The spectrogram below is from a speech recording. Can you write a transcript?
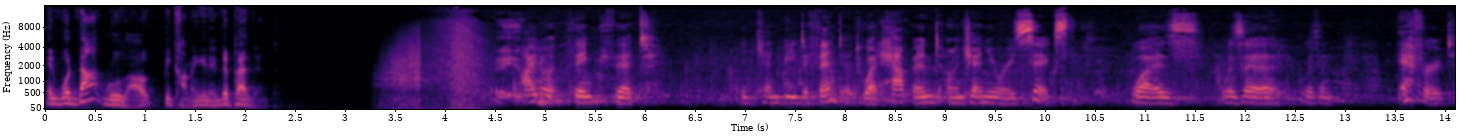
and would not rule out becoming an independent. I don't think that it can be defended. What happened on January 6th was was a was an effort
